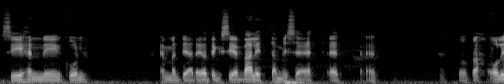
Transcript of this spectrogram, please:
siihen niinku, en mä tiedä, jotenkin siihen välittämiseen, että et, et, et, tota, oli,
